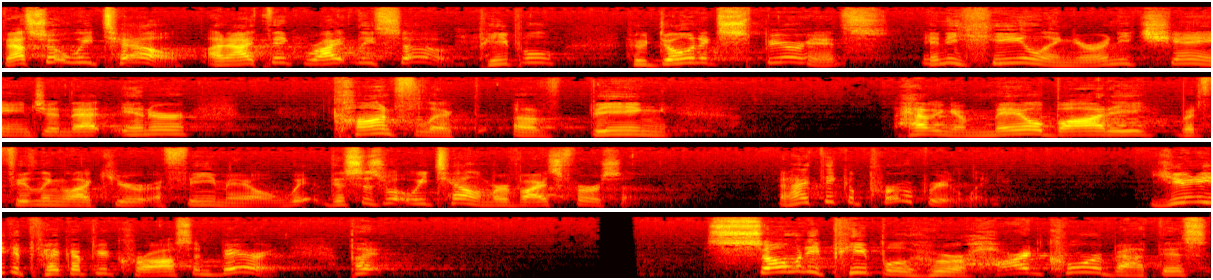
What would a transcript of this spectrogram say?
That's what we tell, and I think rightly so. People who don't experience any healing or any change in that inner conflict of being having a male body but feeling like you're a female. We, this is what we tell them, or vice versa. And I think appropriately. You need to pick up your cross and bear it. But so many people who are hardcore about this,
